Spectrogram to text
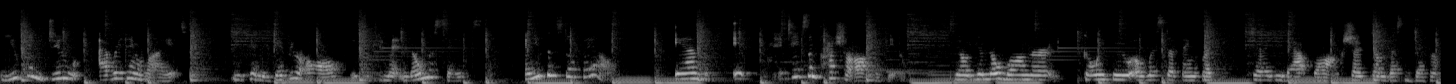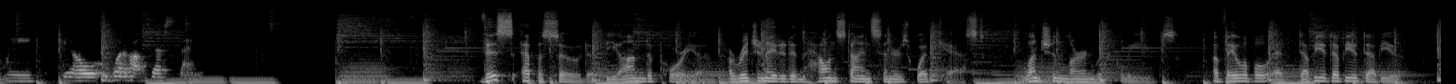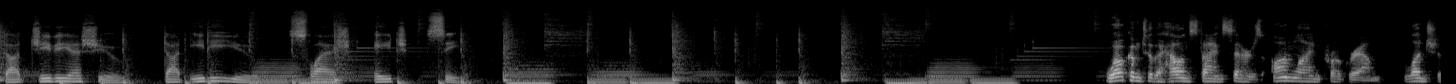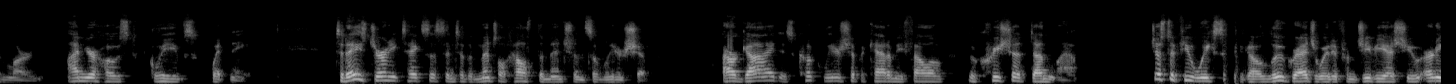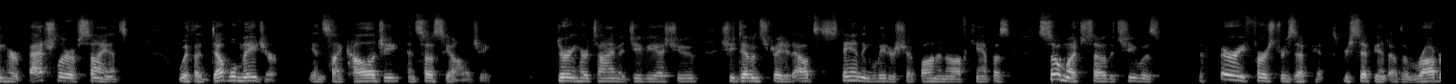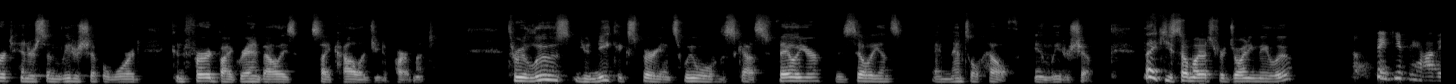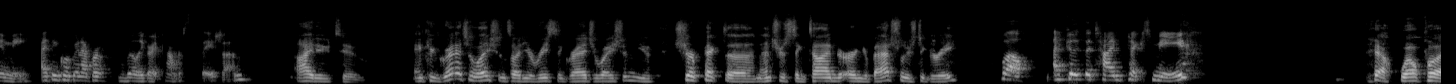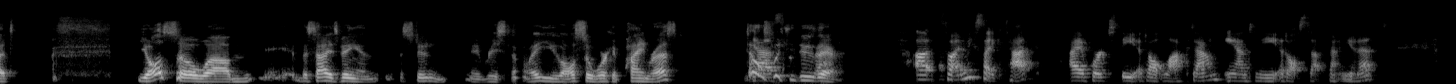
you can do everything right, you can give your all, you can commit no mistakes, and you can still fail. And it, it takes some pressure off of you. You know, you're no longer going through a list of things like, did I do that wrong? Should I have done this differently? You know, what about this thing? This episode of Beyond Aporia originated in the Hauenstein Center's webcast, Lunch and Learn with Gleaves, available at www.gvsu.edu slash hc. Welcome to the Hauenstein Center's online program, Lunch and Learn. I'm your host, Gleaves Whitney. Today's journey takes us into the mental health dimensions of leadership. Our guide is Cook Leadership Academy Fellow Lucretia Dunlap. Just a few weeks ago, Lou graduated from GVSU, earning her Bachelor of Science with a double major in psychology and sociology. During her time at GVSU, she demonstrated outstanding leadership on and off campus, so much so that she was the very first recipient, recipient of the Robert Henderson Leadership Award conferred by Grand Valley's Psychology Department. Through Lou's unique experience, we will discuss failure, resilience, and mental health in leadership. Thank you so much for joining me, Lou. Thank you for having me. I think we're going to have a really great conversation. I do too. And congratulations on your recent graduation. You sure picked a, an interesting time to earn your bachelor's degree. Well, I feel like the time picked me. Yeah, well put you also, um, besides being a student recently, you also work at Pine Rest. Tell yes, us what you do there. Uh, so I'm a psych tech. I've worked the adult lockdown and the adult step down unit.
